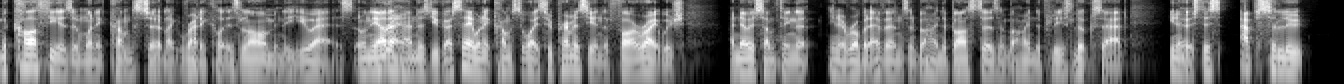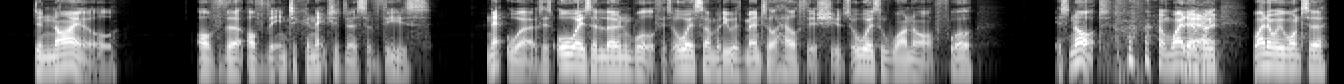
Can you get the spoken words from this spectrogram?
McCarthyism when it comes to like radical Islam in the US. And on the other Right. hand, as you guys say, when it comes to white supremacy and the far right, which I know is something that, you know, Robert Evans and Behind the Bastards and Behind the Police looks at, you know, it's this absolute denial of the of the interconnectedness of these networks. It's always a lone wolf. It's always somebody with mental health issues. It's always a one-off. Well, it's not. and why don't Yeah. we? Why don't we want to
